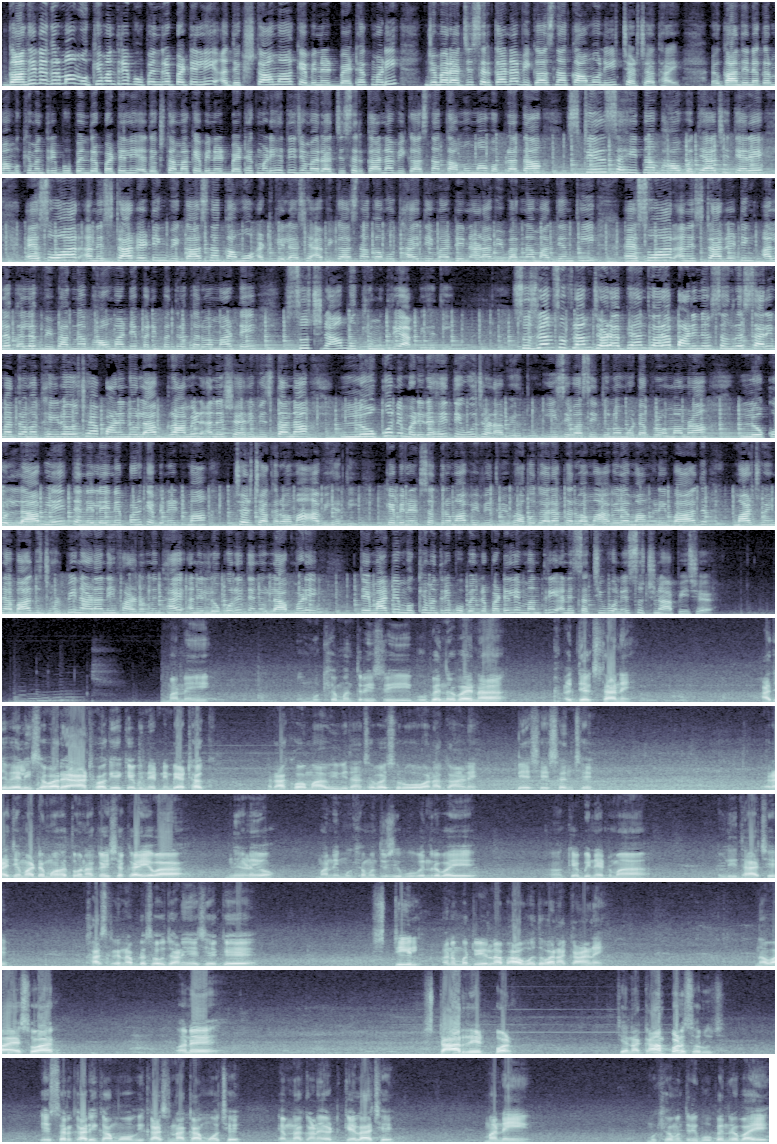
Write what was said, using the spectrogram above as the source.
ગાંધીનગરમાં મુખ્યમંત્રી ભૂપેન્દ્ર પટેલની અધ્યક્ષતામાં કેબિનેટ બેઠક મળી, જેમાં રાજ્ય સરકારના વિકાસના કામોની ચર્ચા થઈ ગાંધીનગરમાં મુખ્યમંત્રી ભૂપેન્દ્ર પટેલની અધ્યક્ષતામાં કેબિનેટ બેઠક મળી હતી, જેમાં રાજ્ય સરકારના વિકાસના કામોમાં વપરાતા સ્ટીલ સહિતના ભાવ વધ્યા છે, ત્યારે એસઓઆર અને સ્ટાર રેટિંગ વિકાસના કામો અટકેલા છે. આ વિકાસના કામો થાય તે માટે નાણાં વિભાગના માધ્યમથી એસઓઆર અને સ્ટાર રેટિંગ અલગ અલગ વિભાગના ભાવ માટે પરિપત્ર કરવા માટે સૂચના મુખ્યમંત્રીએ આપી હતી. સુજલામ સુફલામ જળ અભિયાન દ્વારા પાણીનો સંગ્રહ સારી માત્રામાં થઈ રહ્યો છે. આ પાણીનો લાભ ગ્રામીણ અને શહેરી વિસ્તારના લોકોને મળી રહે તેવું જણાવ્યું હતું. ઈ સેવા સેતુનો મોટા પ્રમાણમાં લોકો લાભ લે તેને લઈને પણ કેબિનેટમાં ચર્ચા કરવામાં આવી હતી. કેબિનેટ સત્રમાં વિવિધ વિભાગો દ્વારા કરવામાં આવેલા માંગણી બાદ, માર્ચ મહિના બાદ ઝડપી નાણાંની ફાળવણી થાય અને લોકોને તેનો લાભ મળે તે માટે મુખ્યમંત્રી ભૂપેન્દ્ર પટેલે મંત્રી અને સચિવોને સૂચના આપી છે. માનની મુખ્યમંત્રી શ્રી ભૂપેન્દ્રભાઈના અધ્યક્ષ સ્થાને આજે વહેલી સવારે આઠ વાગે કેબિનેટની બેઠક રાખવામાં આવી. વિધાનસભા શરૂ હોવાના કારણે બે સેશન છે. રાજ્ય માટે મહત્ત્વના કહી શકાય એવા નિર્ણયો માનની મુખ્યમંત્રી શ્રી ભૂપેન્દ્રભાઈએ કેબિનેટમાં લીધા છે. ખાસ કરીને આપણે સૌ જાણીએ છીએ કે સ્ટીલ અને મટીરિયલના ભાવ વધવાના કારણે નવા એસઓઆર અને સ્ટાર રેટ પણ, જેના કામ પણ શરૂ છે. એ સરકારી કામો, વિકાસના કામો છે, એમના કારણે અટકેલા છે. માની મુખ્યમંત્રી ભૂપેન્દ્રભાઈએ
